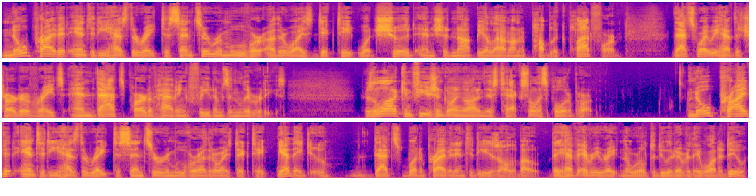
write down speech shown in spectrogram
No private entity has the right to censor, remove, or otherwise dictate what should and should not be allowed on a public platform. That's why we have the Charter of Rights, and that's part of having freedoms and liberties. There's a lot of confusion going on in this text, so let's pull it apart. No private entity has the right to censor, remove, or otherwise dictate. Yeah, they do. That's what a private entity is all about. They have every right in the world to do whatever they want to do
